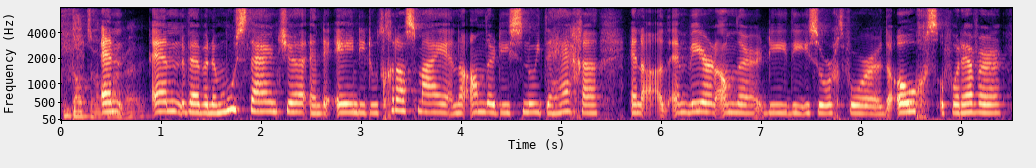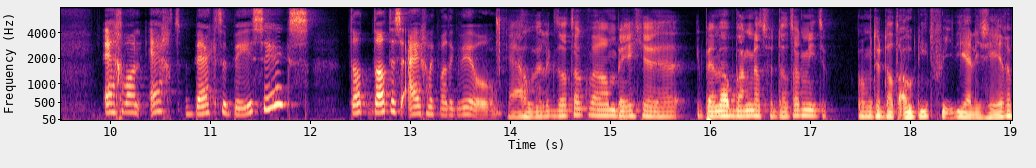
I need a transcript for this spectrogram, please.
Dat is ook En, en we hebben een moestuintje en de een die doet grasmaaien en de ander die snoeit de heggen. En, en weer een ander die, die zorgt voor de oogst of whatever. En gewoon echt back to basics. Dat, dat is eigenlijk wat ik wil. Ja, hoewel ik dat ook wel een beetje... Ik ben wel bang dat we dat ook niet... We moeten dat ook niet veridealiseren.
